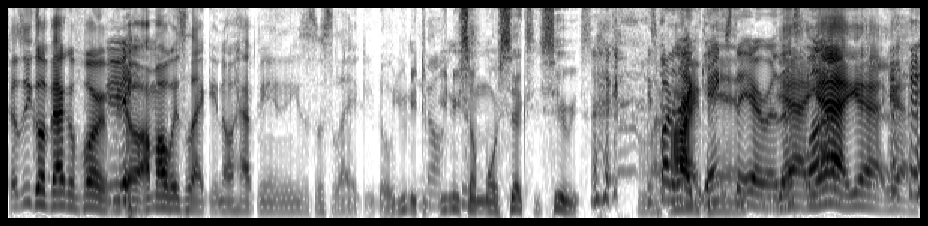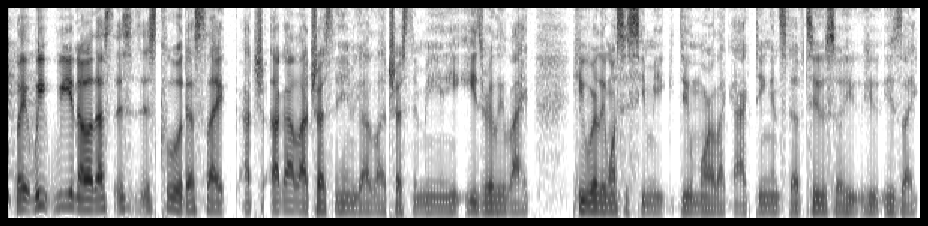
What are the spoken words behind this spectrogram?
Cause we go back and forth, you know. I'm always like, you know, happy, and he's just like, you know, you need to, you need something more sexy, serious. He's like, part of that "Alright, gangsta man." era, Yeah, that's why. yeah, yeah, yeah. but we, we, you know, that's it's, it's cool. That's like I, tr- I got a lot of trust in him. He got a lot of trust in me, and he, he's really like, he really wants to see me do more like acting and stuff too. So he, he he's like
